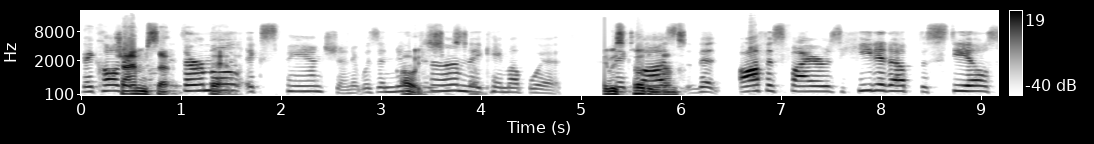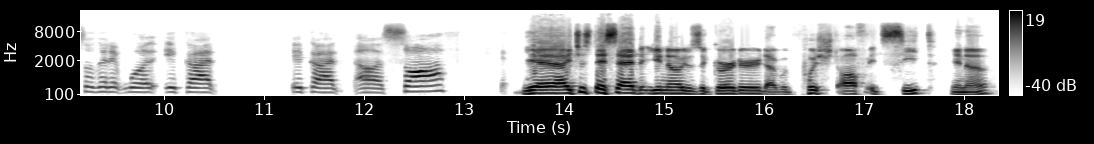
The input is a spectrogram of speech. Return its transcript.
They called Shams, it thermal yeah. expansion. It was a new oh, term they came up with. It was totally that office fires heated up the steel so that it was it got it got uh, soft yeah, I just they said you know it was a girder that would pushed off its seat, you know,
